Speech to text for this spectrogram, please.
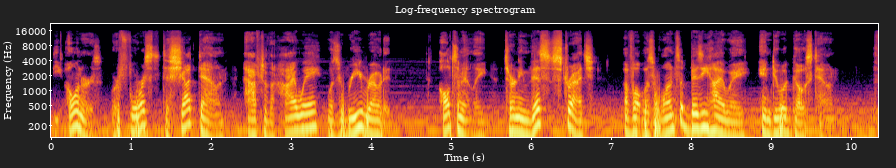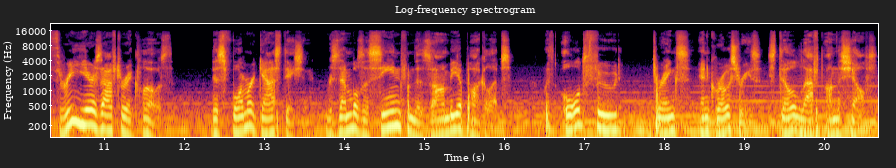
the owners were forced to shut down after the highway was rerouted, ultimately turning this stretch of what was once a busy highway into a ghost town. Three years after it closed, this former gas station resembles a scene from the zombie apocalypse, with old food, drinks, and groceries still left on the shelves.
